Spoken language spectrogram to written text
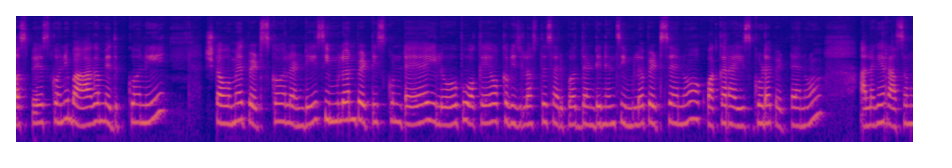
పసుపు వేసుకొని బాగా మెదుపుకొని స్టవ్ మీద పెట్టుకోవాలండి. సిమ్లోని పెట్టేసుకుంటే ఈలోపు ఒకే ఒక్క విజిల్ వస్తే సరిపోద్దండి. నేను సిమ్లో పెట్టాను. ఒక పక్క రైస్ కూడా పెట్టాను. అలాగే రసం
